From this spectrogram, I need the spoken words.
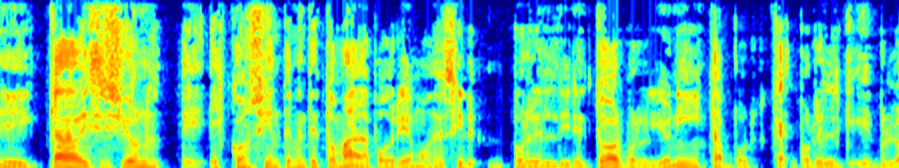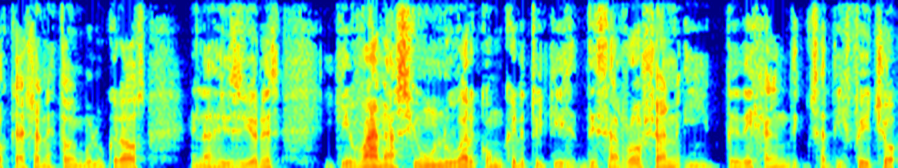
eh, cada decisión eh, es conscientemente tomada, podríamos decir, por el director, por el guionista, por, por, el por los que hayan estado involucrados en las decisiones y que van hacia un lugar concreto y que desarrollan y te dejan satisfecho,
